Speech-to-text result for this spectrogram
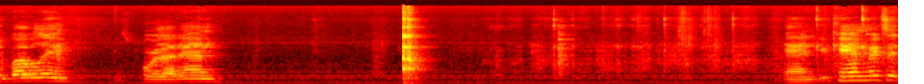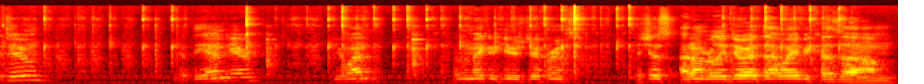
Super bubbly. Let's pour that in. And you can mix it too at the end here if you want. Doesn't make a huge difference. It's just, I don't really do it that way because um,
